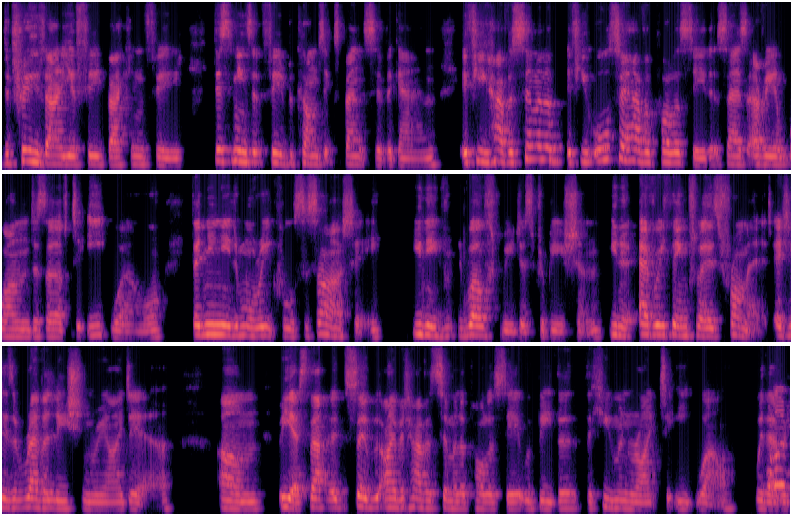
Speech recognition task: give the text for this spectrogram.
the true value of food back in food. This means that food becomes expensive again. If you have a similar, if you also have a policy that says everyone deserves to eat well, then you need a more equal society. You need wealth redistribution. You know, everything flows from it. It is a revolutionary idea. Um, but yes, that so I would have a similar policy. It would be the the human right to eat well. With well, I'm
